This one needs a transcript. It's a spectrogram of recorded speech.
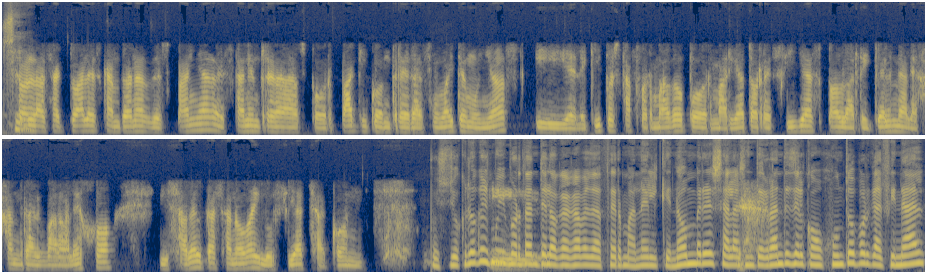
Son las actuales campeonas de España, están entrenadas por Paqui Contreras y Maite Muñoz y el equipo está formado por María Torrecillas, Paula Riquelme, Alejandra Alvaro Isabel Casanova y Lucía Chacón. Pues yo creo que es muy importante lo que acabas de hacer, Manel, que nombres a las integrantes del conjunto, porque al final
